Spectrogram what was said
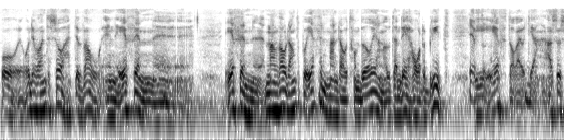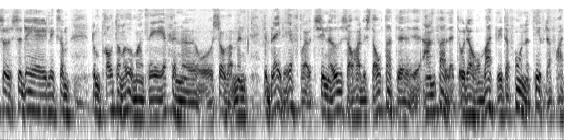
Och, och det var inte så att det var en FN... Eh, FN, man var där inte på FN-mandat från början utan det har det blivit i efteråt ja. Alltså så, så det är liksom, de pratar nu om att det är FN och så va, men det blev det efteråt. Sen USA hade startat eh, anfallet och det har varit lite från och till därför att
